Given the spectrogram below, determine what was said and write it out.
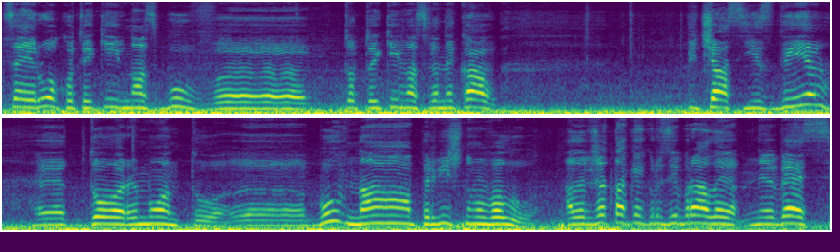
Цей рокот, який в нас був, е, тобто який в нас виникав під час їзди е, до ремонту, е, був на первічному валу. Але вже так як розібрали весь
